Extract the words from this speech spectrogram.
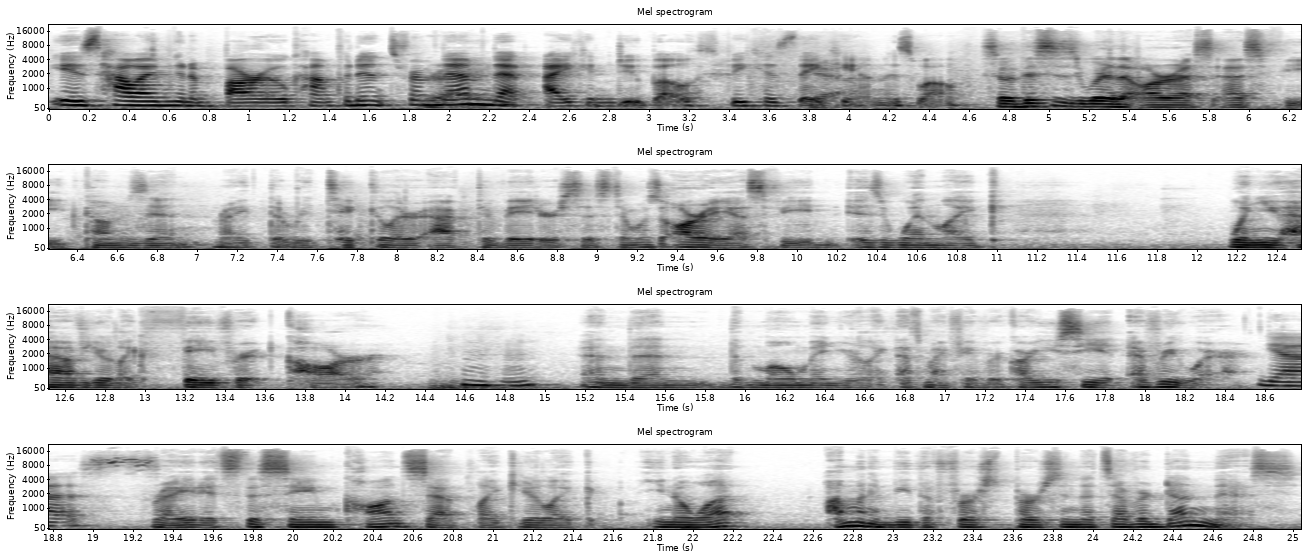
is how I'm going to borrow confidence from them that I can do both because they Yeah. can as well. So this is where the RSS feed comes in, right? The reticular activator system was RAS feed is when like when you have your like favorite car, Mm-hmm. and then the moment you're like, "That's my favorite car," you see it everywhere, Yes. right? It's the same concept. Like you're like, you know what? I'm gonna be the first person that's ever done this.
